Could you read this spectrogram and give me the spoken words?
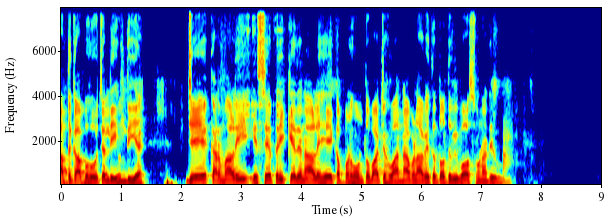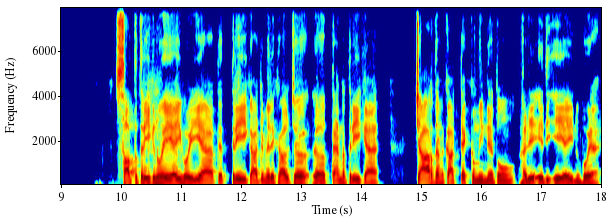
ਅੱਧ ਗੱਭ ਹੋ ਚੱਲੀ ਹੁੰਦੀ ਹੈ। ਜੇ ਕਰਮ ਵਾਲੀ ਇਸੇ ਤਰੀਕੇ ਦੇ ਨਾਲ ਇਹ ਕੱਪਣ ਹੋਣ ਤੋਂ ਬਾਅਦ ਚਹਵਾਨਾ ਬਣਾਵੇ ਤਾਂ ਦੁੱਧ ਵੀ ਬਹੁਤ ਸੋਹਣਾ ਦੇਊਗੀ। 7 ਤਰੀਕ ਨੂੰ ਏਆਈ ਹੋਈ ਹੈ ਤੇ ਤਰੀਕ ਅੱਜ ਮੇਰੇ ਖਿਆਲ ਚ 3 ਤਰੀਕ ਹੈ। 4 ਦਿਨ ਘੱਟ 1 ਮਹੀਨੇ ਤੋਂ ਹਜੇ ਇਹਦੀ ਏਆਈ ਨੂੰ ਹੋਇਆ ਹੈ।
